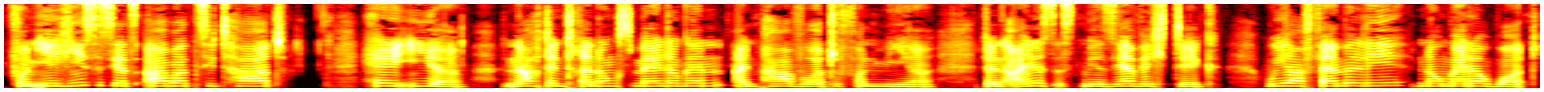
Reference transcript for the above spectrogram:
Von ihr hieß es jetzt aber, Zitat, Hey ihr, nach den Trennungsmeldungen ein paar Worte von mir, denn eines ist mir sehr wichtig. We are family, no matter what.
